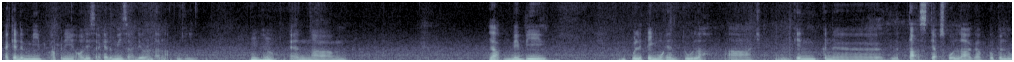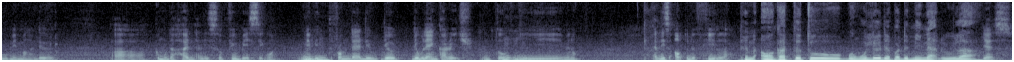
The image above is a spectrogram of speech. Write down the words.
academy apa ni all these academies lah dia orang tak nak pergi. Mhm. You know and um, yeah maybe boleh tengok yang tu lah uh, mungkin kena letak setiap sekolah ke apa perlu memang ada uh, kemudahan at least a few basic one. Maybe mm-hmm. from there dia, dia dia boleh encourage untuk mm-hmm. di you know at least out to the field lah. Dan orang kata tu bermula daripada minat dulu lah. Yes.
